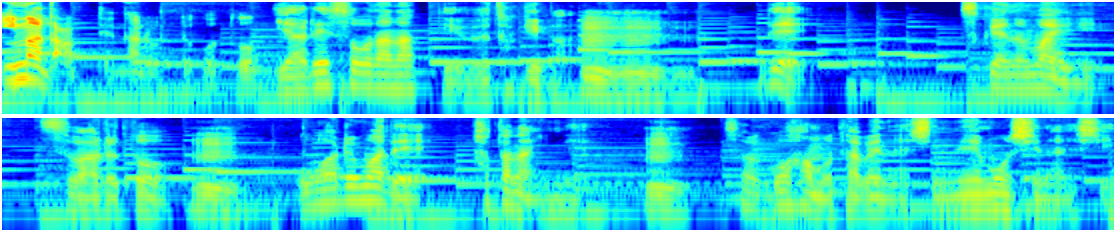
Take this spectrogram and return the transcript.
今だってなるってこと？やれそうだなっていう時が。うんうん。で机の前に座るとうん。終わるまで立たないんでうん。それはご飯も食べないし寝もしないし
